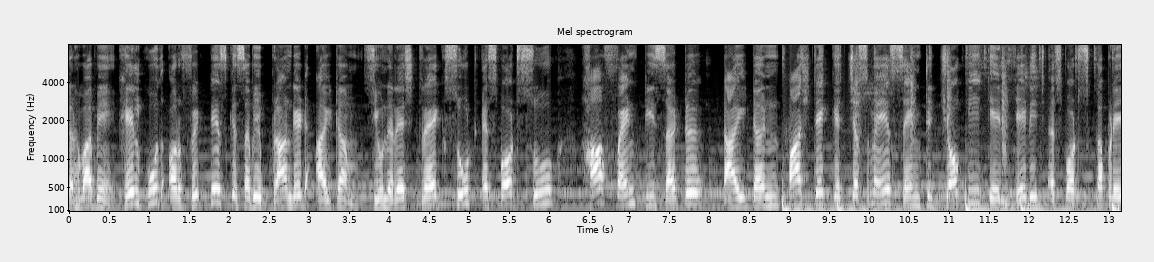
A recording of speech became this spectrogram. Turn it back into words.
गढ़वा में खेलकूद और फिटनेस के सभी ब्रांडेड आइटम सीवनरेस track suit sports shoe half pant T shirt Titan Fastrack के चश्मे सेंट जॉकी के लेडीज़ स्पोर्ट्स कपड़े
